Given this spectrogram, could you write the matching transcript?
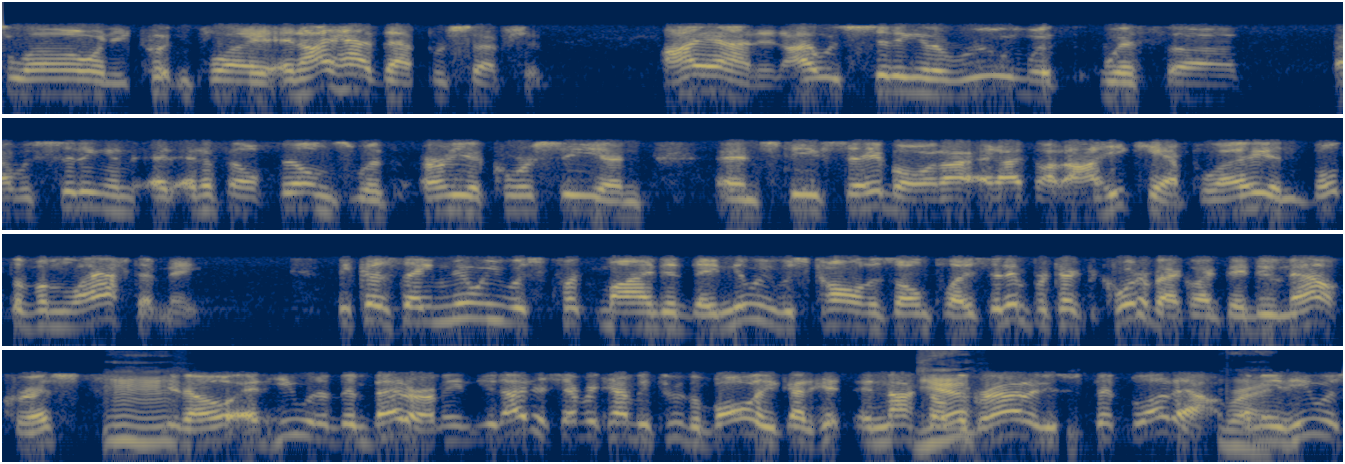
slow and he couldn't play, and I had that perception. I had it. I was sitting in a room with with. uh I was sitting in at NFL Films with Ernie Accorsi and and Steve Sabol, and I and I thought, ah, he can't play, and both of them laughed at me. because they knew he was quick-minded. They knew he was calling his own plays. They didn't protect the quarterback like they do now, Chris. Mm-hmm. You know, and he would have been better. I mean, Unitas every time he threw the ball, he got hit and knocked Yeah. on the ground, and he spit blood out. Right. I mean, he was,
